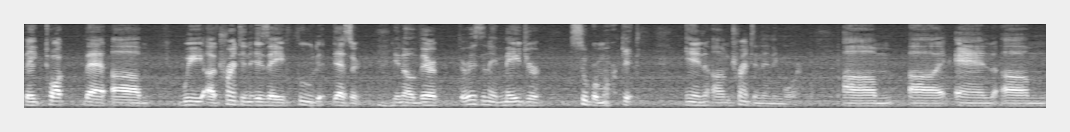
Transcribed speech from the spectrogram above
They talk that um, we uh, Trenton is a food desert. You know, there there isn't a major supermarket in um, Trenton anymore, um, uh, and um,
